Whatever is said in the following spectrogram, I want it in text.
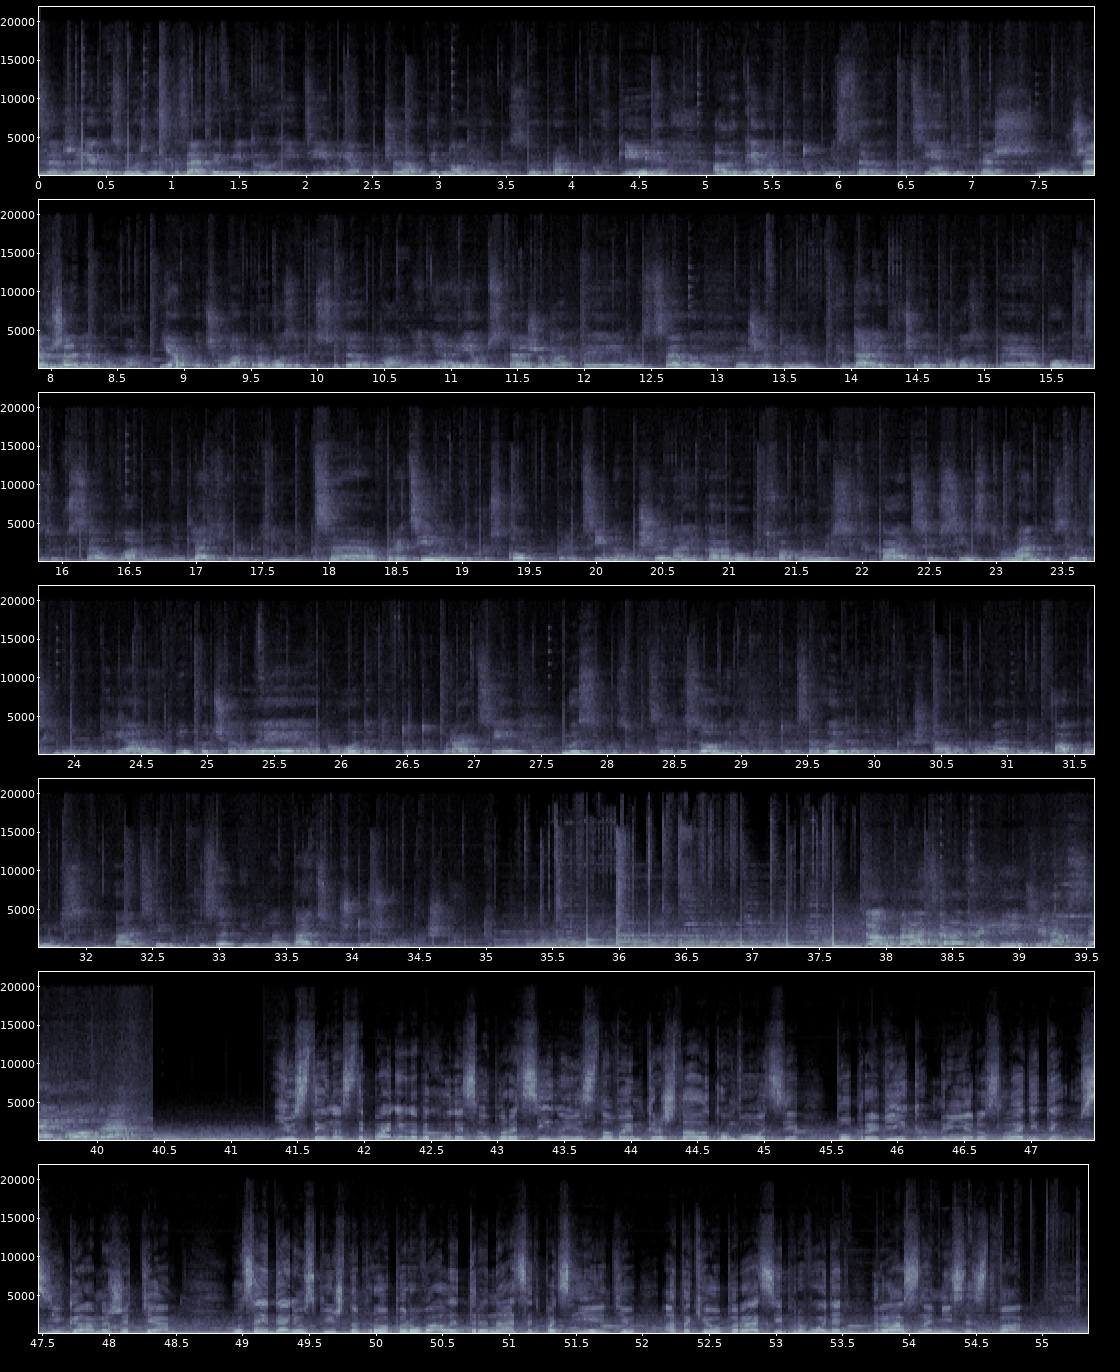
Це вже якось можна сказати мій другий дім. Я почала відновлювати свою практику в Києві, але кинути тут місцевих пацієнтів теж ну вже вже не могла. Я почала привозити сюди обладнання і обстежувати місцевих жителів. І далі почали привозити повністю все обладнання для хірургії. Це операційний мікроскоп, операційна машина, яка робить факоемульсифікацію, всі інструменти, всі розхідні матеріали. І почали проводити тут операції високоспеціалізовані, тобто це видалення кришталика методом факоемульсифікації з імплантацією штучного кришталика. Все, операція вас закінчена, все добре. Юстина Степанівна виходить з операційної з новим кришталиком в оці. Попри вік, мріє розгледіти усі гами життя. У цей день успішно прооперували 13 пацієнтів, а такі операції проводять раз на місяць-два.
